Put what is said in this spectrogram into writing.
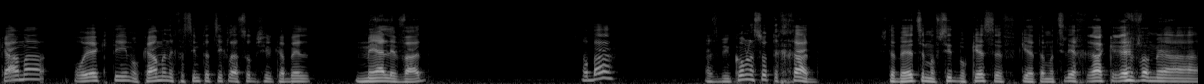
כמה פרויקטים או כמה נכסים אתה צריך לעשות בשביל לקבל 100 לבד? ארבעה. אז במקום לעשות אחד, שאתה בעצם מפסיד בו כסף, כי אתה מצליח רק רבע מה...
